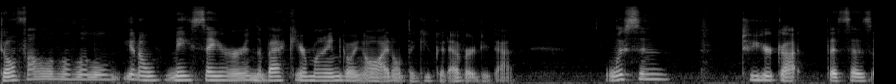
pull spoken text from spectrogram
Don't follow the little, you know, naysayer in the back of your mind going, oh, I don't think you could ever do that. Listen to your gut that says,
